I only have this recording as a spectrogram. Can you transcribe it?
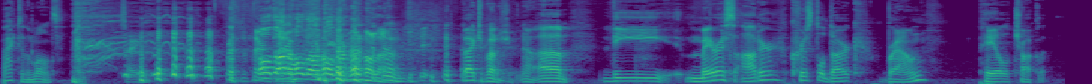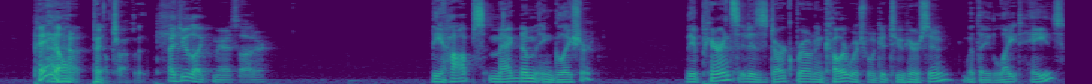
Back to the malts. Sorry. hold on, hold on, hold on, hold on. Back to Punisher. No, um, the Maris Otter Crystal Dark Brown Pale Chocolate. Pale. Pale chocolate. I do like Maris Otter. The hops Magnum and Glacier. The appearance, it is dark brown in color, which we'll get to here soon, with a light haze.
